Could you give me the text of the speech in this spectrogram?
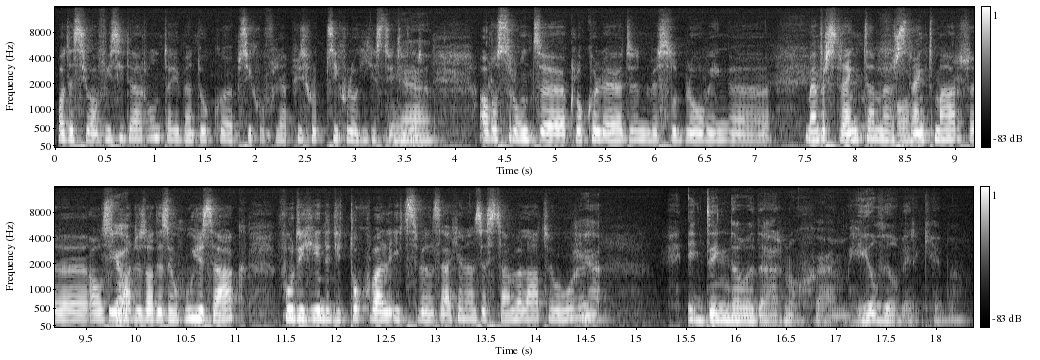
Wat is jouw visie daar rond? Je bent ook eh, psycho psychologie gestudeerd. Ja. Alles rond eh, klokkenluiden, whistleblowing. men verstrengt en men verstrengt maar alsmaar. Ja. Dus dat is een goede zaak voor degene die toch wel iets wil zeggen en zijn stem wil laten horen. Ja. Ik denk dat we daar nog ehm, heel veel werk hebben.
